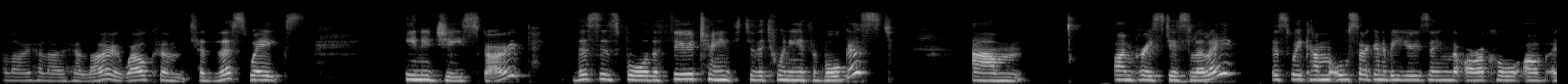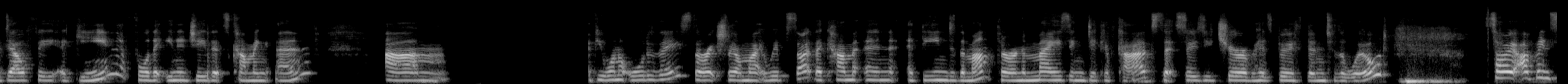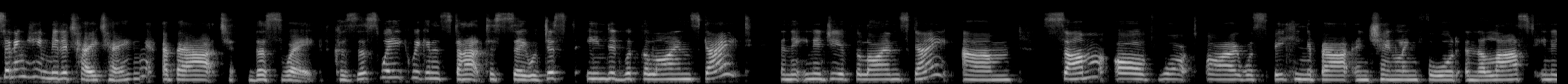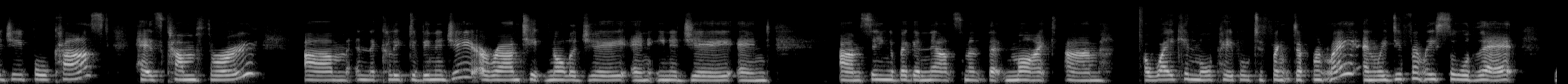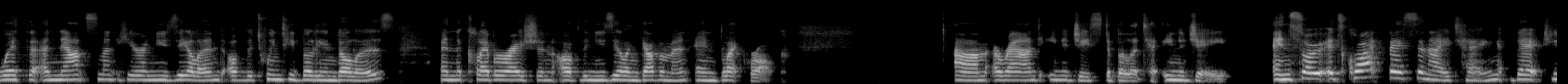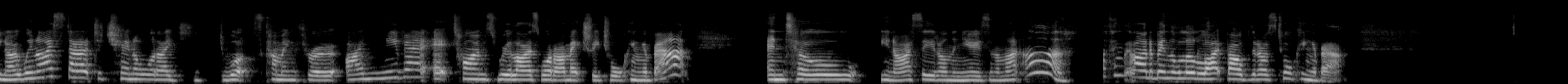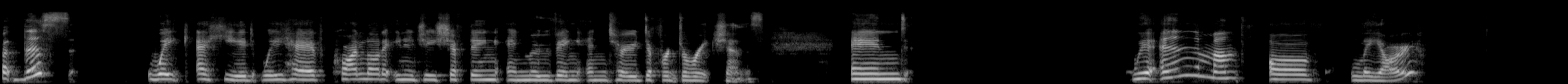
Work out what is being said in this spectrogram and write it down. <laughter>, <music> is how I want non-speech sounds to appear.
Hello, hello, hello. Welcome to this week's Energy Scope. This is for the 13th to the 20th of August. Um, I'm Priestess Lilly. This week, I'm also going to be using the Oracle of Delphi again for the energy that's coming in. Um, if you want to order these, they're actually on my website. They come in at the end of the month. They're an amazing deck of cards that Susie Cherub has birthed into the world. So I've been sitting here meditating about this week because this week we're going to start to see, we've just ended with the Lion's Gate and the energy of the Lion's Gate. Um, some of what I was speaking about and channeling forward in the last energy forecast has come through um, in the collective energy around technology and energy and um, seeing a big announcement that might um, awaken more people to think differently. And we definitely saw that with the announcement here in New Zealand of the $20 billion and the collaboration of the New Zealand government and BlackRock um, around energy stability, energy and so it's quite fascinating that you know when i start to channel what i what's coming through i never at times realize what i'm actually talking about until you know i see it on the news and i'm like ah i think that might have been the little light bulb that i was talking about. But this week ahead we have quite a lot of energy shifting and moving into different directions. And we're in the month of Leo,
